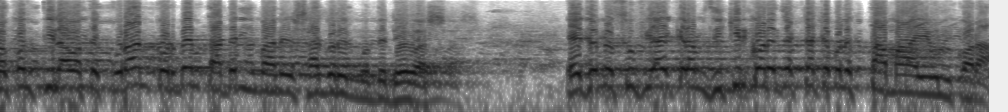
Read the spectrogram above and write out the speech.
যখন তিলাওয়াতে কোরআন করবেন, তাদের ইমানের সাগরের মধ্যে ঢেউ আসে। এই জন্য সুফিয়াই কেরাম জিকির করে যে একটাকে বলে তামায়ুল করা।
